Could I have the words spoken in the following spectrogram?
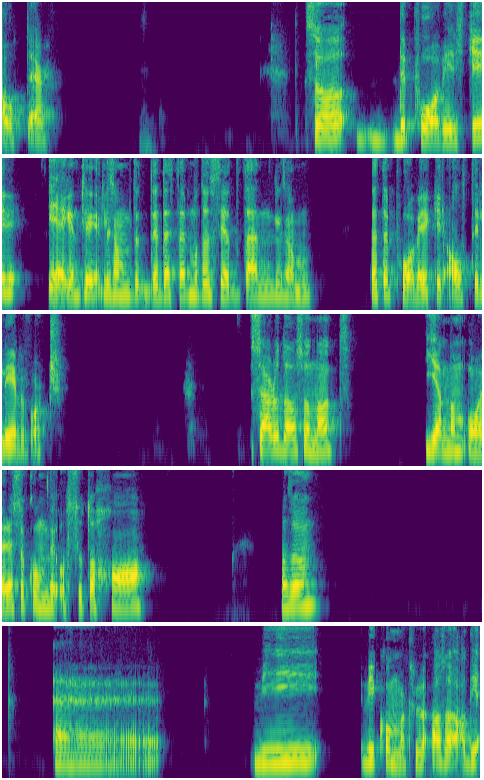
out there. Så det påvirker egentlig liksom, Dette måtte si at det er liksom, Dette påvirker alltid livet vårt. Så er det da sånn at gjennom året så kommer vi også til å ha Altså eh, vi, vi kommer til Altså av de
